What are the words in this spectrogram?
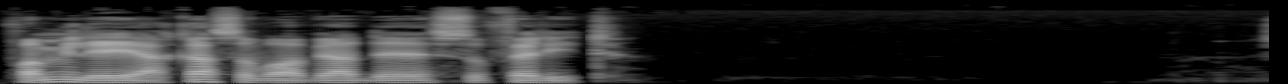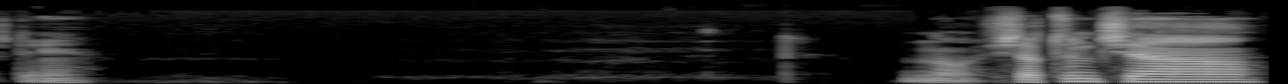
familia ei acasă va avea de suferit. Știi? Nu. Și atunci a,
